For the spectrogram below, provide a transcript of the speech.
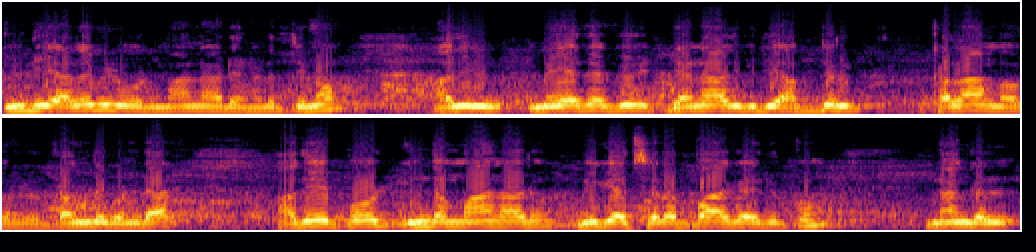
இந்திய அளவில் ஒரு மாநாடு நடத்தினோம். அதில் மேதகு ஜனாதிபதி அப்துல் கலாம் அவர்கள் கலந்து கொண்டார். அதேபோல் இந்த மாநாடும் மிக சிறப்பாக இருக்கும். நாங்கள்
